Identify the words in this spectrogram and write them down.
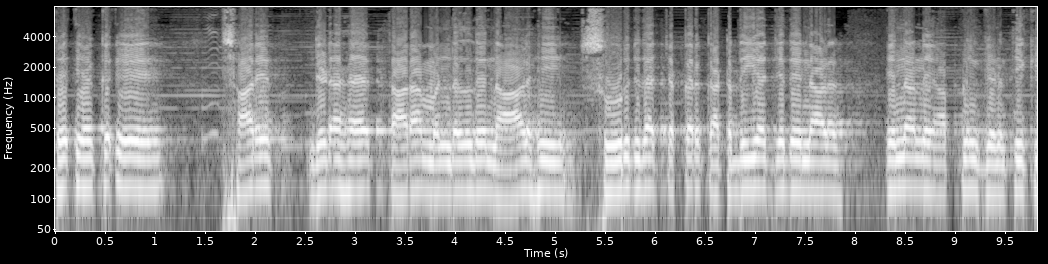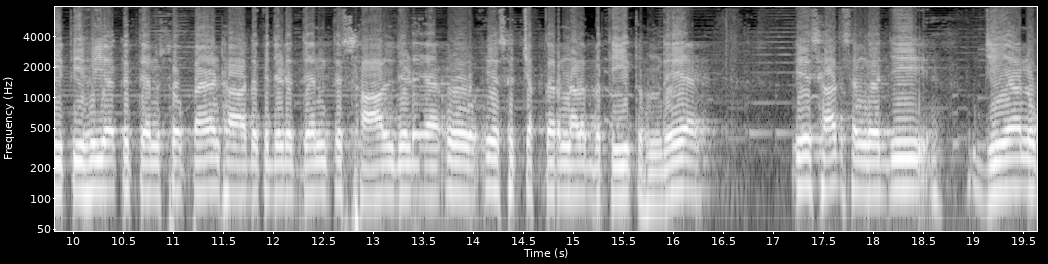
ਤੇ ਇੱਕ ਇਹ ਸਾਰੇ ਜਿਹੜਾ ਹੈ ਤਾਰਾ ਮੰਡਲ ਦੇ ਨਾਲ ਹੀ ਸੂਰਜ ਦਾ ਚੱਕਰ ਕੱਟਦੀ ਹੈ, ਜਿਹਦੇ ਨਾਲ ਇਹਨਾਂ ਨੇ ਆਪਣੀ ਗਿਣਤੀ ਕੀਤੀ ਹੋਈ ਹੈ ਕਿ 365 ਆਦਿਕ ਜਿਹੜੇ ਦਿਨ ਤੇ ਸਾਲ ਜਿਹੜੇ ਆ, ਉਹ ਇਸ ਚੱਕਰ ਨਾਲ ਬਤੀਤ ਹੁੰਦੇ ਆ। ਇਹ ਸਾਧ ਸੰਗਤ ਜੀ, ਜੀਆਂ ਨੂੰ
